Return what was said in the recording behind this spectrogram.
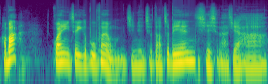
好吧，关于这个部分，我们今天就到这边，谢谢大家。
